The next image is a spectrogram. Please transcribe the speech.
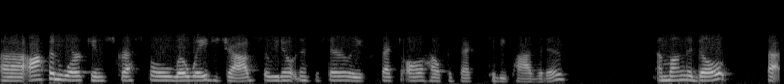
uh, often work in stressful, low-wage jobs, so we don't necessarily expect all health effects to be positive. Among adults, uh,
